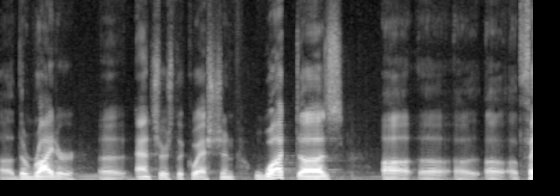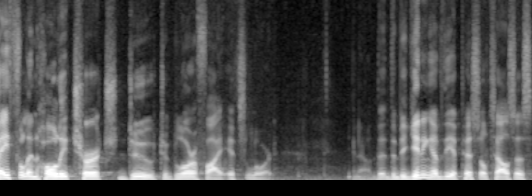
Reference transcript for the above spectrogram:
uh, the writer uh, answers the question, what does a, faithful and holy church do to glorify its Lord? You know, the, the beginning of the epistle tells us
